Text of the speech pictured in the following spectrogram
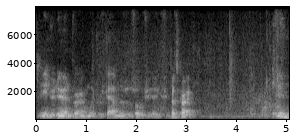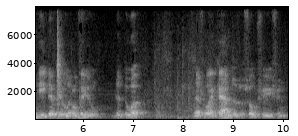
the engineering firm, which was Cabinets Association, That's correct. and E.W. Littlefield did the work. That's why Cabinets Association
